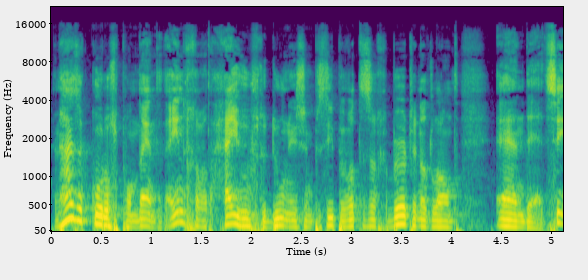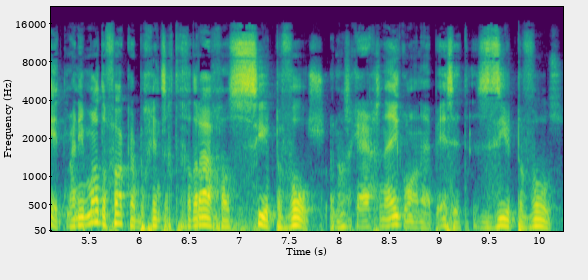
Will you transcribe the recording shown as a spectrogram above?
En hij is een correspondent. Het enige wat hij hoeft te doen is in principe wat is er gebeurd in dat land en that's it. Maar die motherfucker begint zich te gedragen als Siert de Vos. En als ik ergens een hekel aan heb, is het Siert de Vos.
